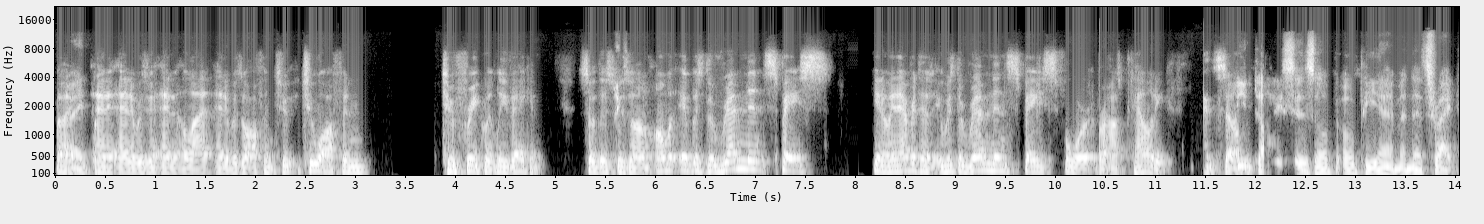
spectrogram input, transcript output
Right. right. And, and it was and a lot and it was often too too often too frequently vacant. So this was um almost it was the remnant space, you know, in advertising, it was the remnant space for, for hospitality. And so is OPM, and that's right.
